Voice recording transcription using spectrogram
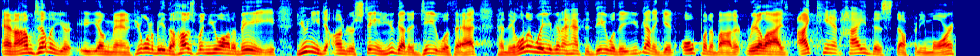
And I'm telling you, young man, if you want to be the husband you ought to be, you need to understand you got to deal with that. And the only way you're going to have to deal with it, you got to get open about it, realize I can't hide this stuff anymore,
